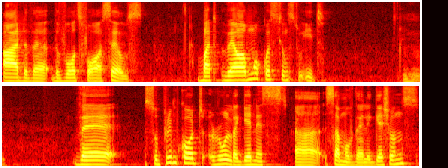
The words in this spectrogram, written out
add the, the votes for ourselves. But there are more questions to it. Mm -hmm. The Supreme Court ruled against uh, some of the allegations.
